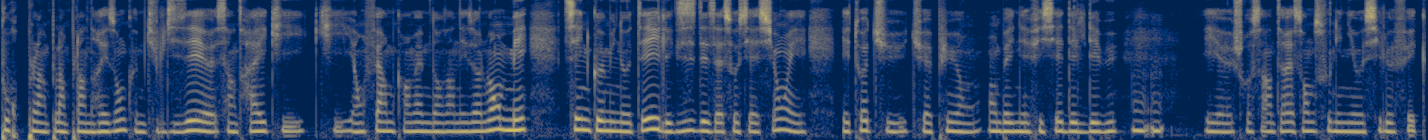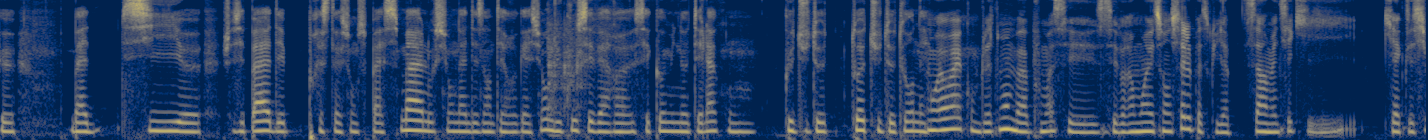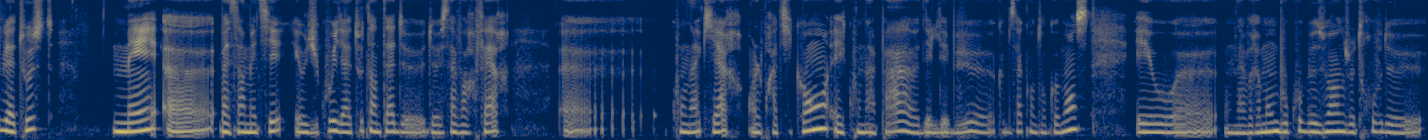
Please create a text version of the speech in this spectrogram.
pour plein, plein, plein de raisons. Comme tu le disais, c'est un travail qui, qui, enferme quand même dans un isolement, mais c'est une communauté, il existe des associations et, et toi, tu, tu, as pu en, en, bénéficier dès le début. Mm, mm. Et euh, je trouve ça intéressant de souligner aussi le fait que bah, si, euh, je sais pas, des prestations se passent mal ou si on a des interrogations, du coup, c'est vers euh, ces communautés-là que tu te, toi, tu te tournais. Ouais, ouais, complètement. Bah, pour moi, c'est vraiment essentiel parce que c'est un métier qui, qui, est accessible à tous, mais bah, c'est un métier et où, du coup, il y a tout un tas de, savoir-faire qu'on acquiert en le pratiquant et qu'on n'a pas euh, dès le début, euh, comme ça, quand on commence, et où euh, on a vraiment beaucoup besoin, je trouve, de,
